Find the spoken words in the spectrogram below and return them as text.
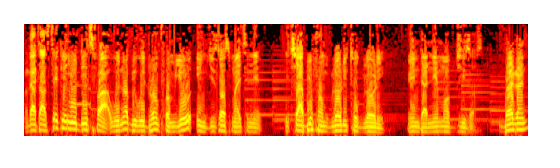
that has taken you this far will not be withdrawn from you in Jesus' mighty name. It shall be from glory to glory in the name of Jesus. Brethren,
